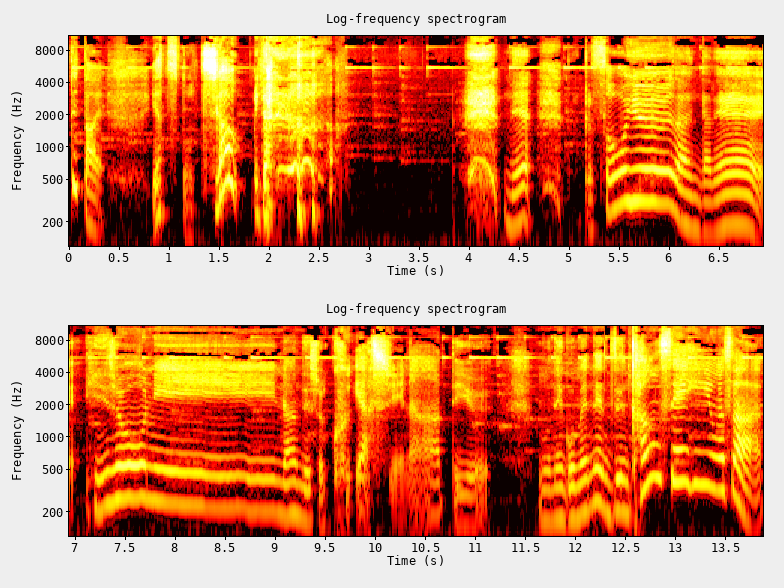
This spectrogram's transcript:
てたやつと違う？みたいな ね。なんかそういうなんかね、非常に、なんでしょう、悔しいなっていうもうね、ごめんね。全完成品はさ、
